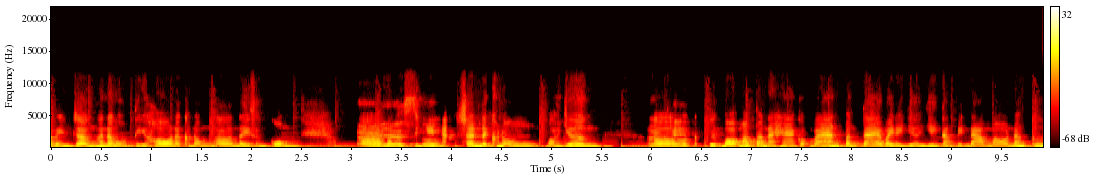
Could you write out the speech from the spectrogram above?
នអញ្ចឹងអាហ្នឹងឧទាហរណ៍នៅក្នុងនៃសង្គមអឺ passion នៅក្នុងរបស់យើងអឺគឺបកមកតណ្ហាក៏បានប៉ុន្តែអ្វីដែលយើងនិយាយតាំងពីដើមមកហ្នឹងគឺ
